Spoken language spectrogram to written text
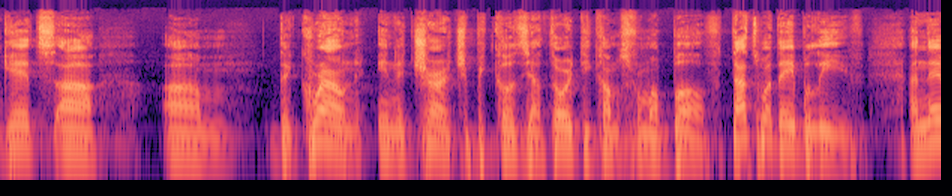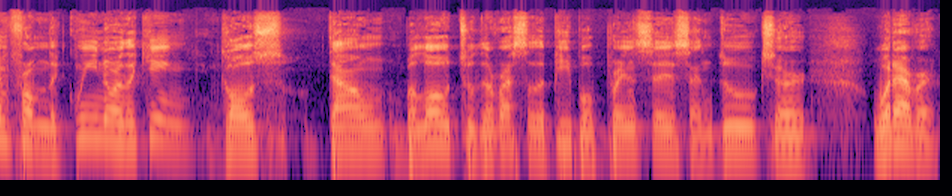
gets uh, um, the crown in a church because the authority comes from above. That's what they believe, and then from the queen or the king goes down below to the rest of the people, princes and dukes or whatever.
